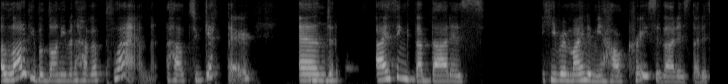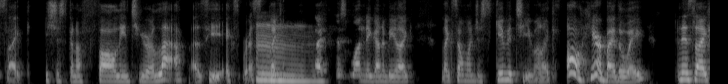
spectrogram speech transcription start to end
a lot of people don't even have a plan how to get there and mm. i think that that is he reminded me how crazy that is that it's like it's just gonna fall into your lap as he expressed it. Mm. like, like just one day gonna be like like someone just give it to you and like oh here by the way. And it's like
